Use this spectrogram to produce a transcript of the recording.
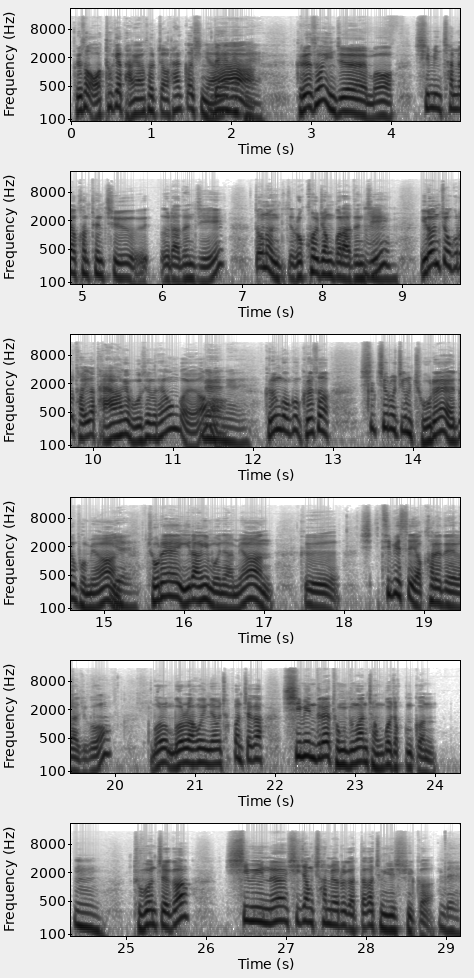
그래서 어떻게 방향 설정을 할 것이냐. 네네네. 그래서 이제 뭐 시민 참여 콘텐츠라든지 또는 로컬 정보라든지 음. 이런 쪽으로 저희가 다양하게 모색을 해온 거예요. 네네. 그런 거고 그래서 실제로 지금 조례에도 보면 예. 조례의 일항이 뭐냐면 그 TBS의 역할에 대해 가지고 뭘, 뭘 하고 있냐면 첫 번째가 시민들의 동등한 정보 접근권. 음. 두 번째가 시민의 시정 참여를 갖다가 증진시킬까. 네.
